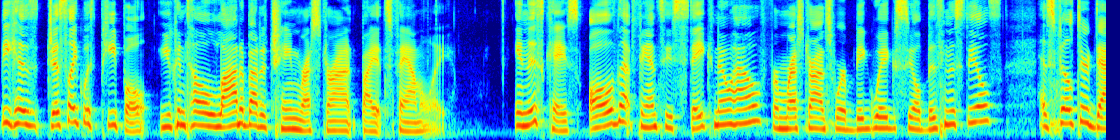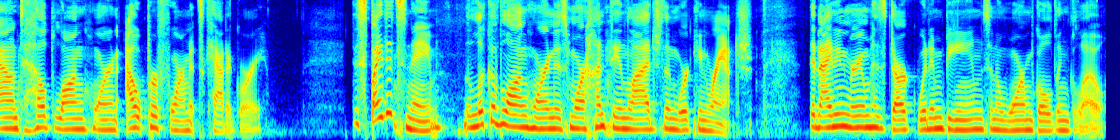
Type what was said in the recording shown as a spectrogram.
Because just like with people, you can tell a lot about a chain restaurant by its family. In this case, all of that fancy steak know how from restaurants where bigwigs seal business deals has filtered down to help Longhorn outperform its category. Despite its name, the look of Longhorn is more hunting lodge than working ranch. The dining room has dark wooden beams and a warm golden glow.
